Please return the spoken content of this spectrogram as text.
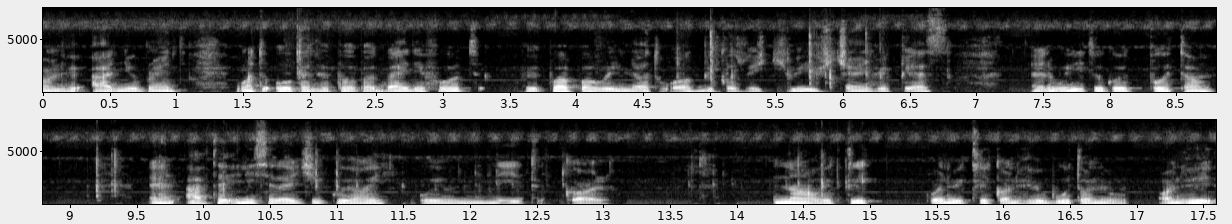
on the add new brand we want to open the pop-up by default. The pop-up will not work because we, we've changed the class. And we need to go to bottom. And after initialize jQuery we need to call now we click when we click on the button on the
